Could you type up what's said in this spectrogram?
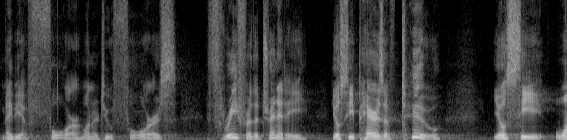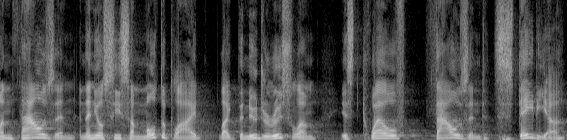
maybe a four, one or two fours, three for the Trinity. You'll see pairs of two. You'll see 1,000, and then you'll see some multiplied, like the New Jerusalem is 12,000 stadia,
